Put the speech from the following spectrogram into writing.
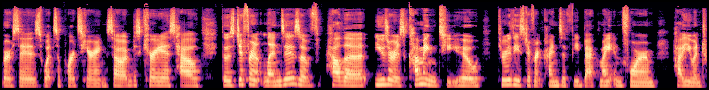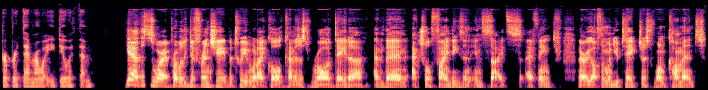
versus what supports hearing. So I'm just curious how those different lenses of how the user is coming to you through these different kinds of feedback might inform how you interpret them or what you do with them. Yeah, this is where I'd probably differentiate between what I call kind of just raw data and then actual findings and insights. I think very often when you take just one comment,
